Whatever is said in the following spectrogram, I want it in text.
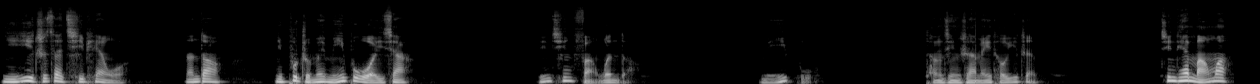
你一直在欺骗我，难道你不准备弥补我一下？林青反问道。弥补？唐青山眉头一震。今天忙吗？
